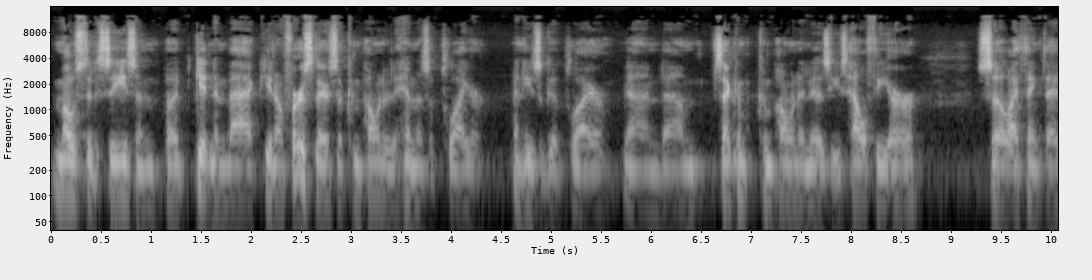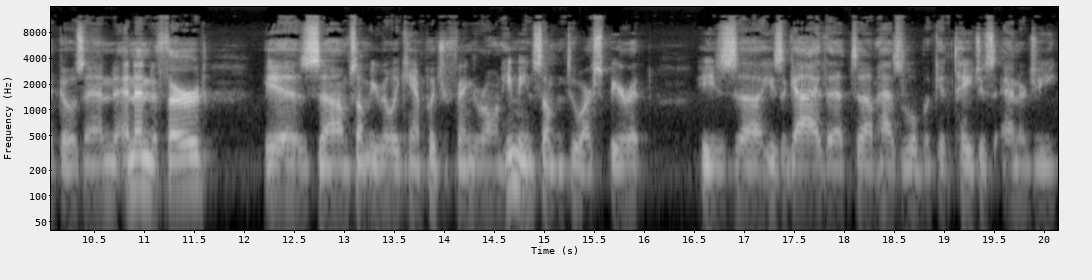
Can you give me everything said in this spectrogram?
most of the season, but getting him back, you know, first there's a component of him as a player, and he's a good player, and um, second component is he's healthier, so I think that goes in, and then the third is um, something you really can't put your finger on. He means something to our spirit. He's uh, he's a guy that um, has a little bit contagious energy.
